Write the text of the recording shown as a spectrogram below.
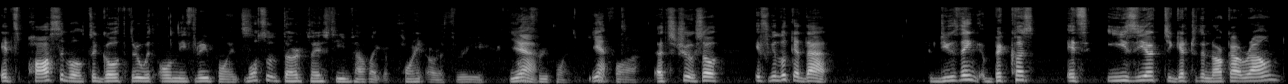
it's possible to go through with only three points. Most of the third place teams have like a point or a three. or Yeah. three points. So Yeah. far. That's true. So if you look at that, do you think because it's easier to get to the knockout round,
